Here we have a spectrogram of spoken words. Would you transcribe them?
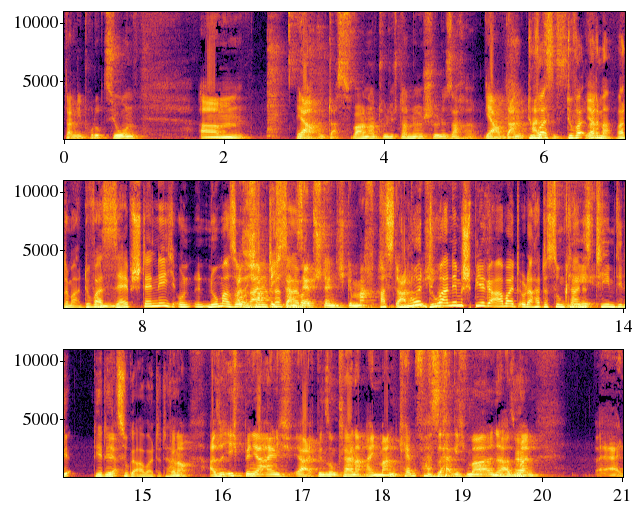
dann die Produktion. Ähm, ja, und das war natürlich dann eine schöne Sache. Ja, und dann. Du warst, es, du war, ja. warte mal, warte mal, du warst mhm. selbstständig und nur mal so. Also ich habe mich dann selbstständig gemacht. Hast dadurch, nur du ne? an dem Spiel gearbeitet oder hattest du ein kleines nee. Team, die dir die dir ja. zugearbeitet haben. Genau. Also ich bin ja eigentlich, ja, ich bin so ein kleiner Ein-Mann-Kämpfer, sag ich mal. Ne? Also ja. mein, äh,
